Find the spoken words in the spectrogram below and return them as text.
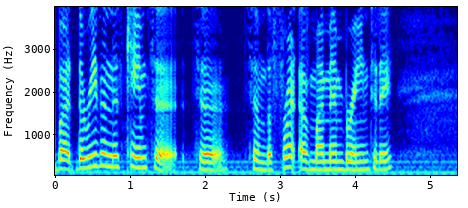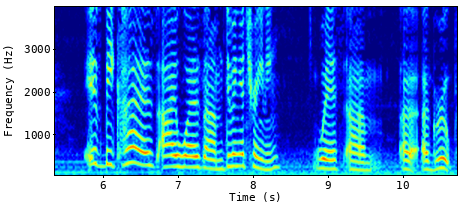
But the reason this came to, to, to the front of my membrane today is because I was um, doing a training with um, a, a, group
